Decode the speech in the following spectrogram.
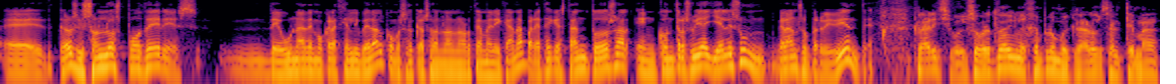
Eh, claro, si son los poderes de una democracia liberal, como es el caso de la norteamericana, parece que están todos en contra suya y él es un gran superviviente. Clarísimo, y sobre todo hay un ejemplo muy claro que es el tema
